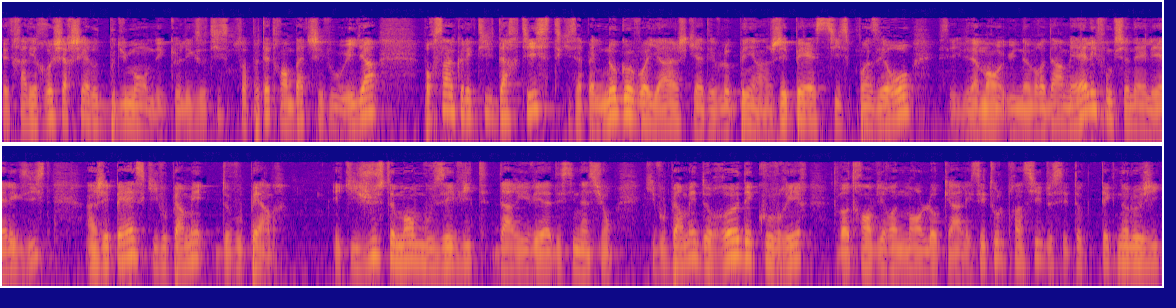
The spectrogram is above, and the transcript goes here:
d'être allé rechercher à l'autre bout du monde et que l'exotisme soit peut-être en bas de chez vous. Et il y a pour ça un collectif d'artistes qui s'appelle Nogo Voyage qui a développé un GPS 6.0. C'est évidemment une œuvre d'art, mais elle est fonctionnelle et elle existe. Un GPS qui vous permet de vous perdre. Et qui justement vous évite d'arriver à destination, qui vous permet de redécouvrir votre environnement local. Et c'est tout le principe de ces technologies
